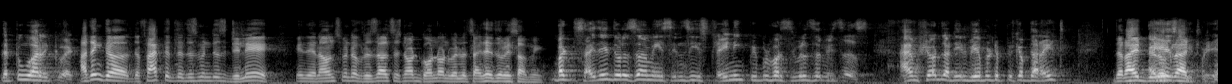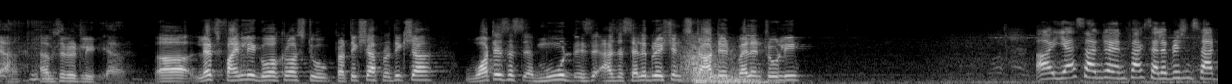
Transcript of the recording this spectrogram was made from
the two are required. I think the the fact that there's been this delay in the announcement of results has not gone on well with Saidai Duraisamy. But Saidai Duraisamy, since he is training people for civil services, I am sure that he will be able to pick up the right. The right bureaucrat. people, yeah. Absolutely. Yeah. Uh, let's finally go across to Pratiksha. Pratiksha, what is the mood? Is has the celebration started well and truly? Uh, yes, Sanjay. In fact, celebration start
